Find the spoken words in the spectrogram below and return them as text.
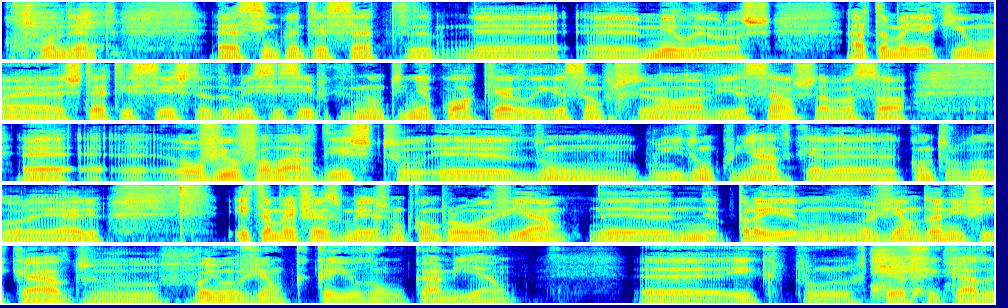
correspondente a 57 eh, eh, mil euros. Há também aqui uma esteticista do Mississippi que não tinha qualquer ligação profissional à aviação, estava só, eh, eh ouviu falar disto eh, de um, e de um cunhado que era controlador aéreo e também fez o mesmo, comprou um avião, eh, para um avião danificado, foi um avião que caiu de um caminhão, uh, e que por ter ficado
